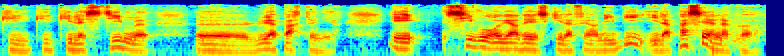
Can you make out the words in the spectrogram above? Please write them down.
qu'il estime lui appartenir. Et si vous regardez ce qu'il a fait en Libye, il a passé un accord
